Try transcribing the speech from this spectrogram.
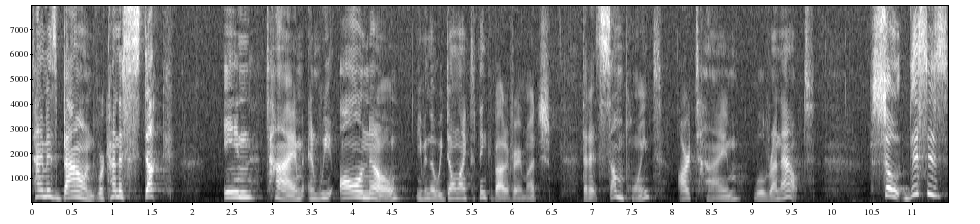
time is bound. We're kind of stuck in time, and we all know, even though we don't like to think about it very much, that at some point our time will run out. So, this is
